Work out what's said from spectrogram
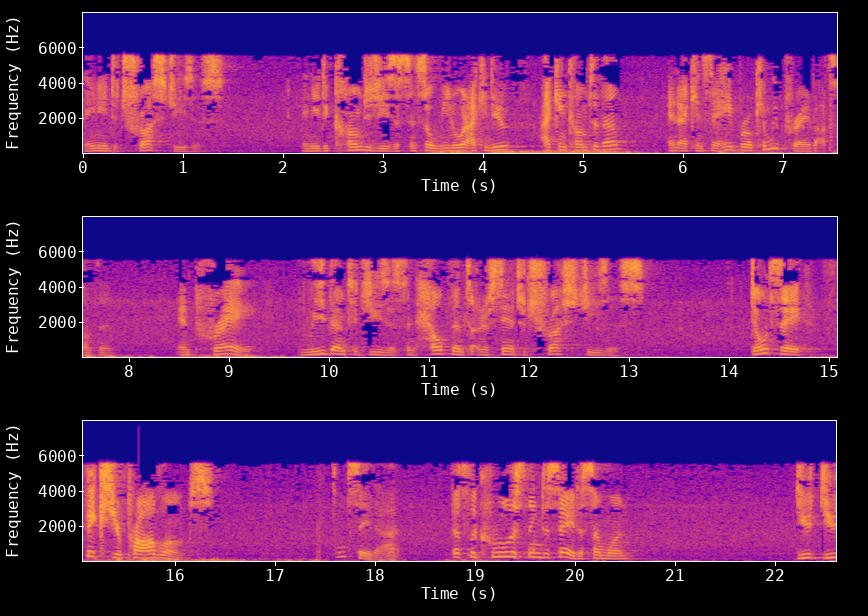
They need to trust Jesus. They need to come to Jesus. And so, you know what I can do? I can come to them and I can say, hey, bro, can we pray about something? And pray. Lead them to Jesus and help them to understand to trust Jesus. Don't say, fix your problems. Don't say that. That's the cruelest thing to say to someone. Do you, do you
